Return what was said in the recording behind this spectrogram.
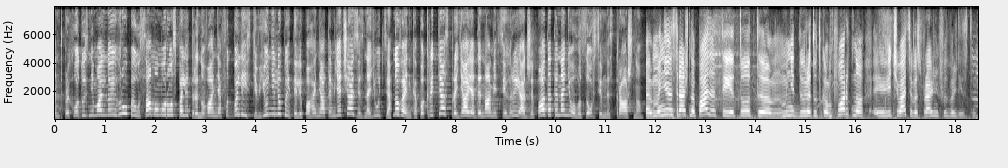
Момент приходу знімальної групи у самому розпалі тренування футболістів юні любителі поганяти м'яча зізнаються, новеньке покриття сприяє динаміці гри, адже падати на нього зовсім не страшно. Е, Мені не страшно падати. Тут е, мені дуже тут комфортно і відчувати себе справжнім футболістом.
